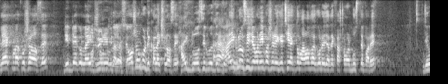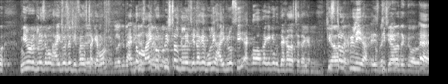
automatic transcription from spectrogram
ব্ল্যাক মাকড়সা আছে ডিপ ডেকো লাইট গ্রিনের ভিতরে আছে। অসংখ্য কালেকশন আছে। হাই গ্লোসির মধ্যে হাই গ্লোসি যেমন এই পাশে রেখেছি একদম আলাদা করে যাতে কাস্টমার বুঝতে পারে। যে মিরর গ্লেজ এবং হাই গ্লোসের ডিফারেন্সটা কেমন? একদম মাইক্রো ক্রিস্টাল গ্লেজ যেটাকে বলি হাই গ্লোসি একদম আপনাকে কিন্তু দেখা যাচ্ছে দেখেন। ক্রিস্টাল ক্লিয়ার এইচডি দেখতে পারবেন হ্যাঁ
